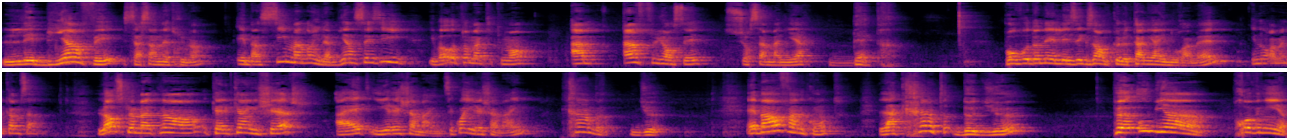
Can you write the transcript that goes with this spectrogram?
les bienfaits, ça c'est un être humain, et eh bien si maintenant il a bien saisi, il va automatiquement influencer sur sa manière d'être. Pour vous donner les exemples que le Tanya il nous ramène, il nous ramène comme ça. Lorsque maintenant quelqu'un il cherche à être Yireshamaim, c'est quoi Yireshamaim Craindre Dieu. Eh bien en fin de compte, la crainte de Dieu peut ou bien provenir,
